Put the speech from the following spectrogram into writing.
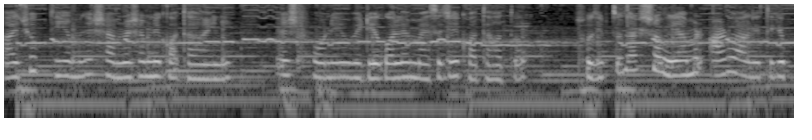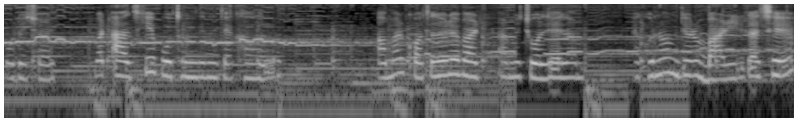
আজ অব্দি আমাদের সামনাসামনি কথা হয়নি। বেশ ফোনে ভিডিও কলে মেসেজে কথা হতো। সুদীপ্ত তার সঙ্গে আমার আরও আগে থেকে পরিচয় বাট আজকে প্রথম দিন দেখা হলো। আমার কত দূরে বাড়ি, আমি চলে এলাম। এখনও অব্দি বাড়ির কাছে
